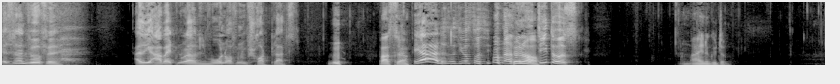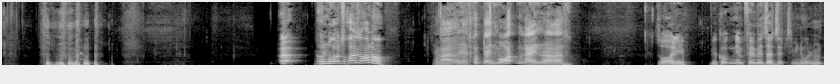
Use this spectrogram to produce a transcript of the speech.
Es ist ein Würfel. Also die arbeiten oder wohnen auf einem Schrottplatz. Passt ja. Ja, das ist Justus Jonas. Genau. Titus. Meine Güte. äh, und Rolls-Royce auch noch. Ja, mal, und jetzt kommt gleich Morten rein, oder was? So, Olli, wir gucken den Film jetzt seit 17 Minuten.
